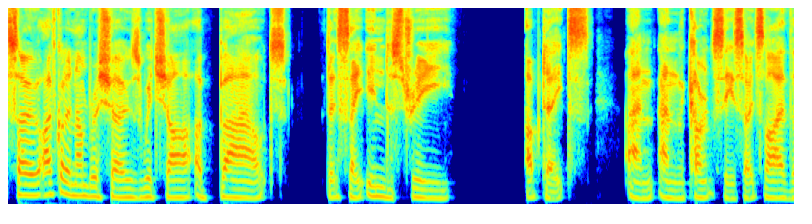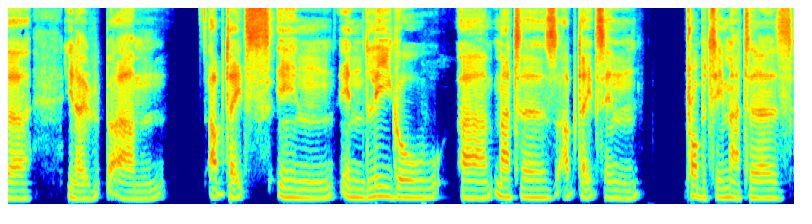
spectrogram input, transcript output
so I've got a number of shows which are about let's say industry updates and and the currency. So it's either you know um, updates in in legal uh, matters, updates in property matters,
